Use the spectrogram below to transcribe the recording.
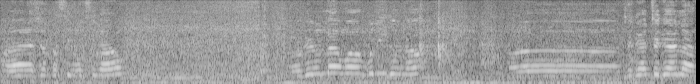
wala na siyang kasingaw-singaw. So, ganun lang mga kulikot, no? Uh, tsaga-tsaga lang.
